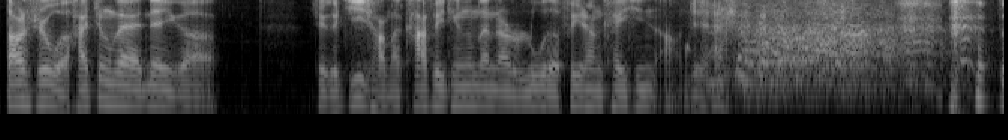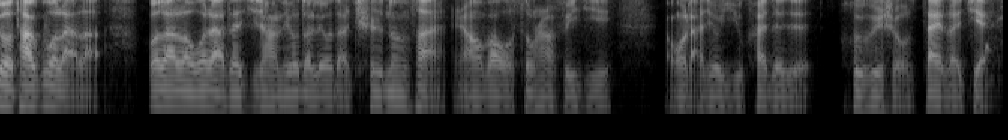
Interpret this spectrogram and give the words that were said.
当时我还正在那个这个机场的咖啡厅在那儿撸的非常开心啊，这是。最后他过来了，过来了，我俩在机场溜达溜达，吃了顿饭，然后把我送上飞机，然后我俩就愉快的挥挥手再了见。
